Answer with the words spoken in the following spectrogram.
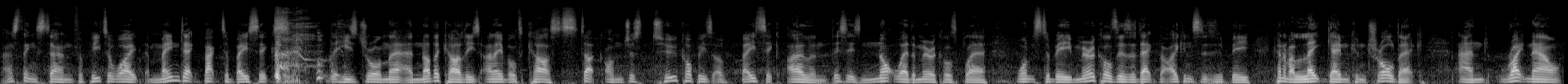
As things stand for Peter White, a main deck back to basics that he's drawn there. Another card he's unable to cast, stuck on just two copies of Basic Island. This is not where the Miracles player wants to be. Miracles is a deck that I consider to be kind of a late game control deck, and right now,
